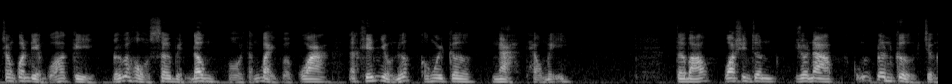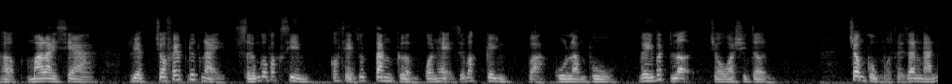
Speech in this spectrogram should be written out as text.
trong quan điểm của Hoa Kỳ đối với hồ sơ Biển Đông hồi tháng 7 vừa qua đã khiến nhiều nước có nguy cơ ngả theo Mỹ. Tờ báo Washington Journal cũng đơn cử trường hợp Malaysia, việc cho phép nước này sớm có vaccine có thể giúp tăng cường quan hệ giữa Bắc Kinh và Kuala Lumpur, gây bất lợi cho Washington. Trong cùng một thời gian ngắn,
